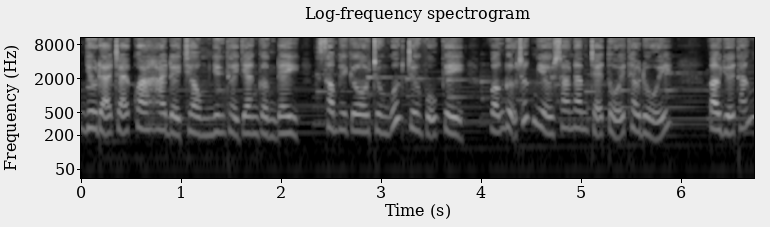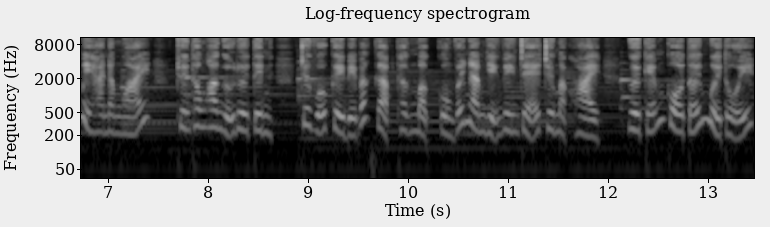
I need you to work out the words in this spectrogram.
Dù đã trải qua hai đời chồng nhưng thời gian gần đây, Song Hye Kyo Trung Quốc Trương Vũ Kỳ vẫn được rất nhiều sao nam trẻ tuổi theo đuổi. Vào giữa tháng 12 năm ngoái, truyền thông Hoa ngữ đưa tin Trương Vũ Kỳ bị bắt gặp thân mật cùng với nam diễn viên trẻ Trương Mặc Hoài, người kém cô tới 10 tuổi.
